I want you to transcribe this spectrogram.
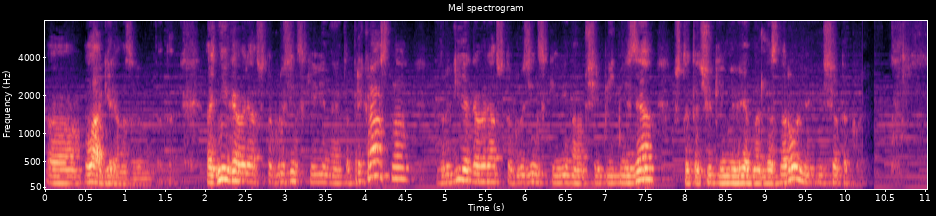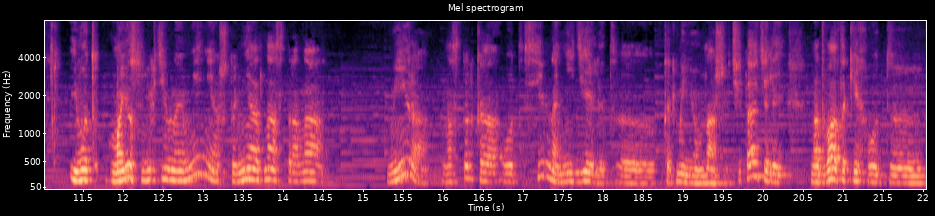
э, лагеря, назовем это так. Одни говорят, что грузинские вина это прекрасно, другие говорят, что грузинские вина вообще пить нельзя, что это чуть ли не вредно для здоровья и все такое. И вот мое субъективное мнение, что ни одна страна мира настолько вот сильно не делит, э, как минимум наших читателей, на два таких вот э,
